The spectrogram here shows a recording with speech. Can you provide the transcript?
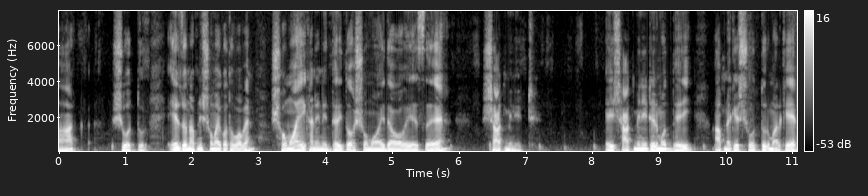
মার্ক সত্তর। এর জন্য আপনি সময় কত পাবেন? সময় এখানে নির্ধারিত, সময় দেওয়া হয়েছে ষাট মিনিট। এই ষাট মিনিটের মধ্যেই আপনাকে সত্তর মার্কের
